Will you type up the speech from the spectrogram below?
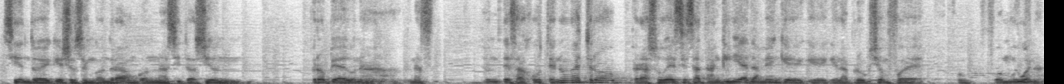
Siento de que ellos se encontraban con una situación propia de, una, una, de un desajuste nuestro, pero a su vez esa tranquilidad también que, que, que la producción fue, fue, fue muy buena.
